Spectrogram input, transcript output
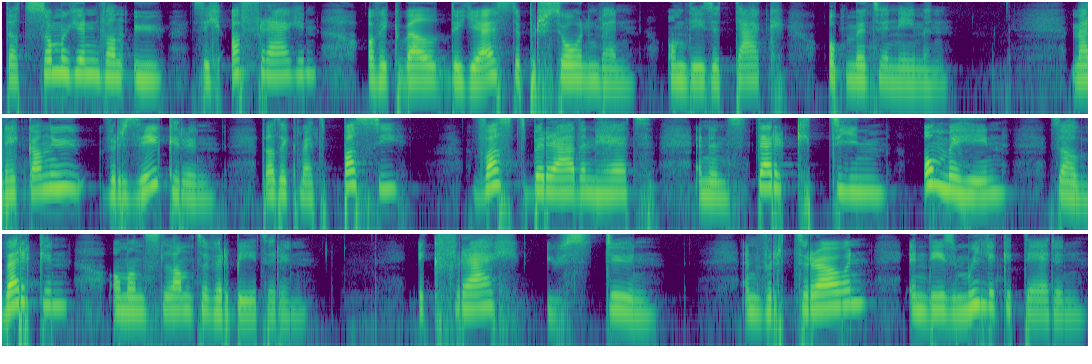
dat sommigen van u zich afvragen of ik wel de juiste persoon ben om deze taak op me te nemen. Maar ik kan u verzekeren dat ik met passie, vastberadenheid en een sterk team om me heen zal werken om ons land te verbeteren. Ik vraag uw steun en vertrouwen in deze moeilijke tijden.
